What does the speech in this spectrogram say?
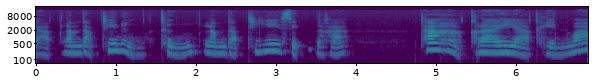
จากลำดับที่ 1 ถึงลำดับที่ 20 นะคะ ถ้าหากใครอยากเห็นว่า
